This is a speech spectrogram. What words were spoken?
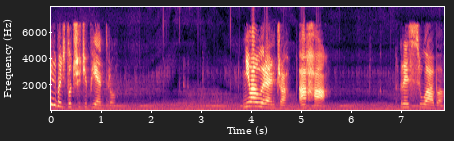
Kiedy będzie to trzecie piętro? Nie ma uręcza. Aha. Gra jest słaba.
